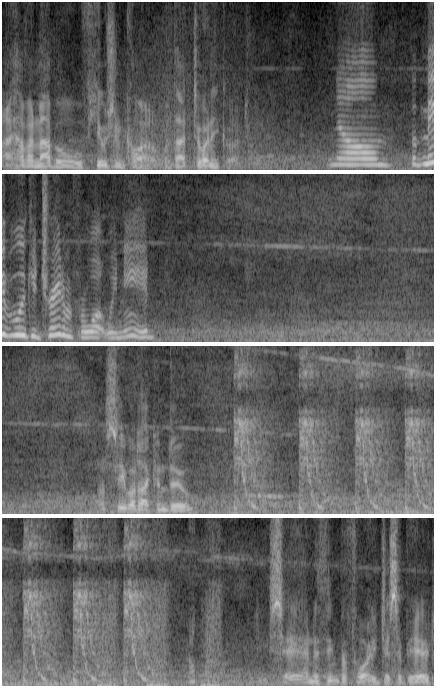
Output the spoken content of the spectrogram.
I have a Naboo fusion coil. Would that do any good? No, but maybe we could trade them for what we need. I'll see what I can do. Say anything before he disappeared?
